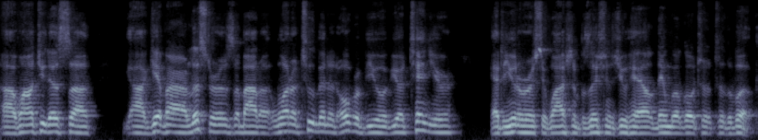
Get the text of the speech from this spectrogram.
why don't you just uh, uh, give our listeners about a one or two minute overview of your tenure at the University of Washington, positions you held, then we'll go to, to the book.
